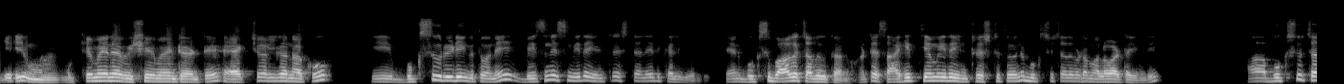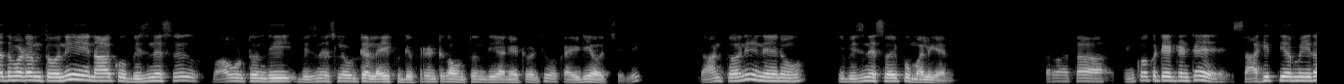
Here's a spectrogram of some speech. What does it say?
ఇది ముఖ్యమైన విషయం ఏంటంటే యాక్చువల్గా నాకు ఈ బుక్స్ రీడింగ్ తోనే బిజినెస్ మీద ఇంట్రెస్ట్ అనేది కలిగింది. నేను బుక్స్ బాగా చదువుతాను. అంటే సాహిత్యం మీద ఇంట్రెస్ట్ తోనే బుక్స్ చదవడం అలవాటైంది. ఆ బుక్స్ చదవడంతో నాకు బిజినెస్ బాగుంటుంది బిజినెస్లో ఉంటే లైఫ్ డిఫరెంట్గా ఉంటుంది అనేటువంటి ఒక ఐడియా వచ్చింది. దాంతో నేను ఈ బిజినెస్ వైపు మలిగాను. తర్వాత ఇంకొకటి ఏంటంటే సాహిత్యం మీద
